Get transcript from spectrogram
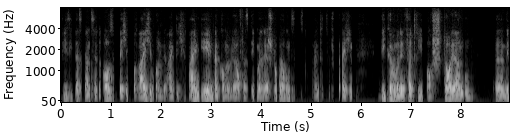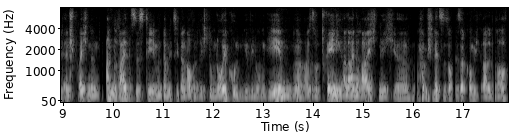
wie sieht das Ganze denn aus? In welche Bereiche wollen wir eigentlich reingehen? Dann kommen wir wieder auf das Thema der Steuerungsinstrumente zu sprechen. Wie können wir den Vertrieb auch steuern äh, mit entsprechenden Anreizsystemen, damit sie dann auch in Richtung Neukundengewinnung gehen? Ne? Also Training alleine reicht nicht. Äh, Habe ich letztens auch, deshalb komme ich gerade drauf,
